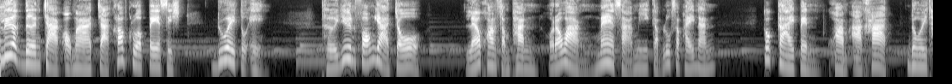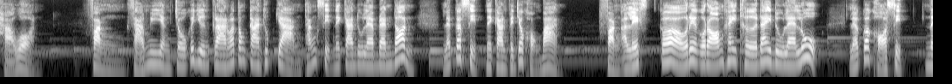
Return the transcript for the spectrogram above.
เลือกเดินจากออกมาจากครอบครัวเปซิชด้วยตัวเอง เธอยื่นฟ้องหย่าโจ แล้วความสัมพันธ์ระหว่างแม่สามีกับลูกสะใภ้นั้น ก็กลายเป็นความอาฆาตโดยถาวร ฝั่งสามีอย่างโจก็ยืนกรานว่าต้องการทุกอย่างทั้งสิทธิ์ในการดูแลแบรนดอน และก็สิทธิ์ในการเป็นเจ้าของบ้าน ฝั่งอเล็กซ์ก็เรียกร้องให้เธอได้ดูแลลูก แล้วก็ขอสิทธิ์ใน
